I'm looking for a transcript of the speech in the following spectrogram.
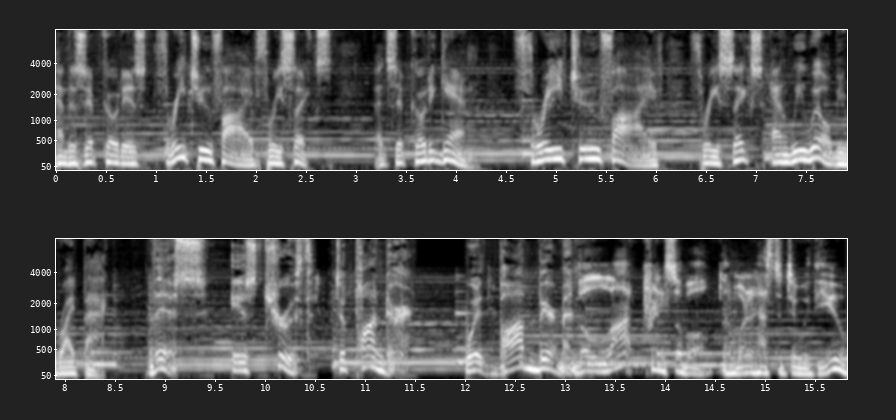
and the zip code is 32536. That zip code again, 32536, and we will be right back. This is Truth to Ponder with Bob Bierman. The Lot Principle and what it has to do with you.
